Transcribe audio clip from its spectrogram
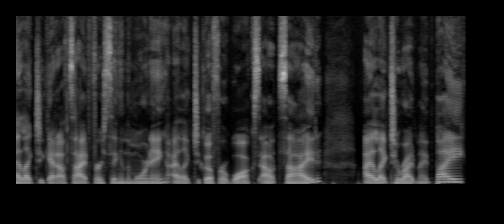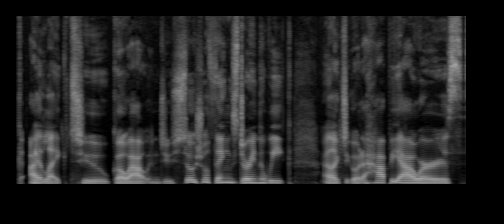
I like to get outside first thing in the morning. I like to go for walks outside. I like to ride my bike. I like to go out and do social things during the week. I like to go to happy hours.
